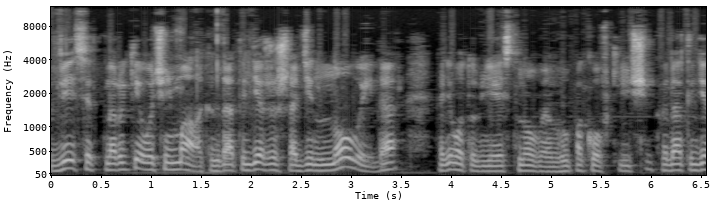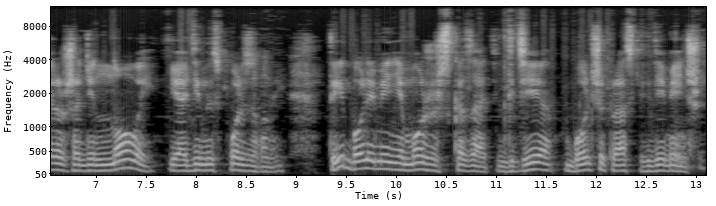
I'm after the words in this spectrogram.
весит на руке очень мало. Когда ты держишь один новый, да, один вот у меня есть новый в упаковке еще. Когда ты держишь один новый и один использованный, ты более-менее можешь сказать, где больше краски, где меньше.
